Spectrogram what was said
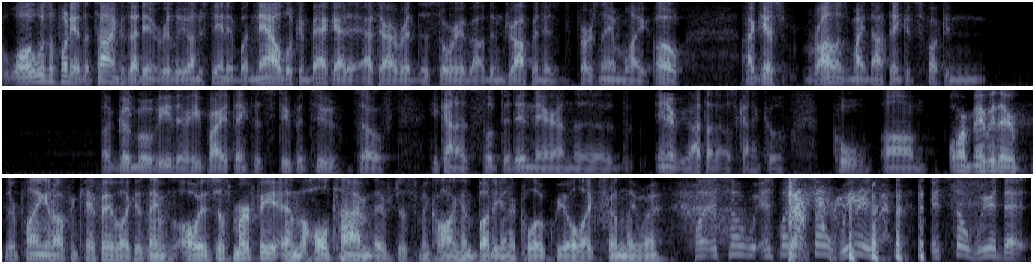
well, it wasn't funny at the time because I didn't really understand it, but now looking back at it after I read the story about them dropping his first name, I'm like, oh, I guess Rollins might not think it's fucking a good move either. He probably thinks it's stupid too. So he kind of slipped it in there on the interview. I thought that was kind of cool. Cool. Um, or maybe they're they're playing it off in kayfabe like his name is always just Murphy, and the whole time they've just been calling him Buddy in a colloquial, like friendly way. But it's so it's, but it's so weird. it's so weird that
